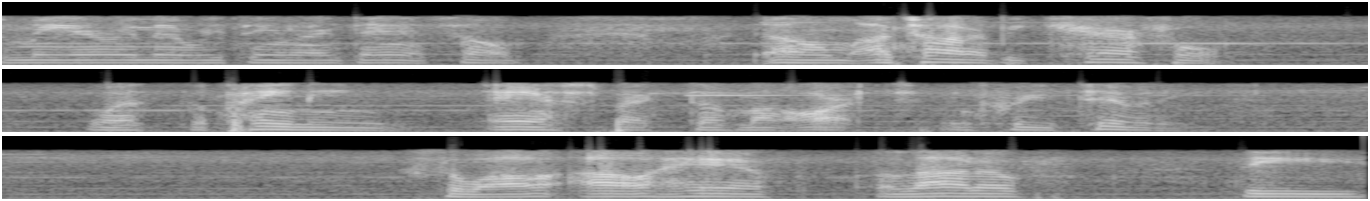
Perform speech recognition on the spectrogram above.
smear and everything like that. So um, I try to be careful with the painting aspect of my art and creativity. So I'll, I'll have a lot of these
